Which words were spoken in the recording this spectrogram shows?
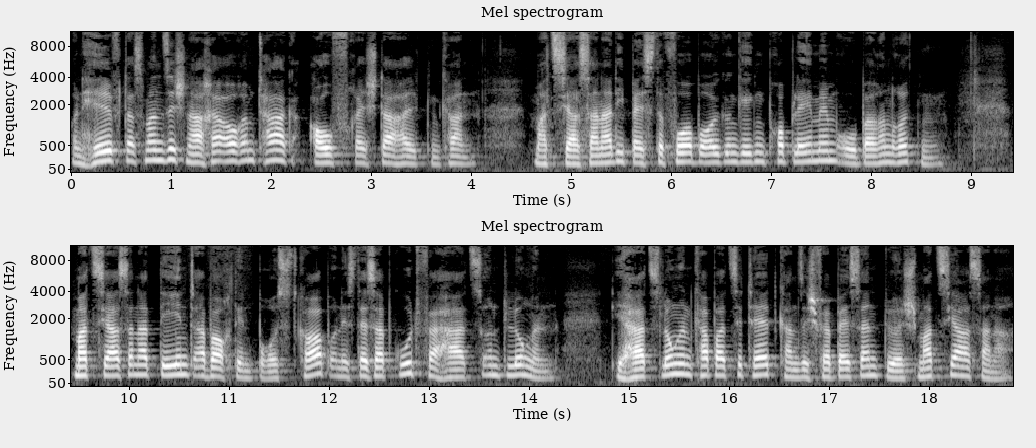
und hilft, dass man sich nachher auch im Tag aufrechterhalten kann. Matsyasana die beste Vorbeugung gegen Probleme im oberen Rücken. Matsyasana dehnt aber auch den Brustkorb und ist deshalb gut für Herz und Lungen. Die Herz-Lungen-Kapazität kann sich verbessern durch Matsyasana.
